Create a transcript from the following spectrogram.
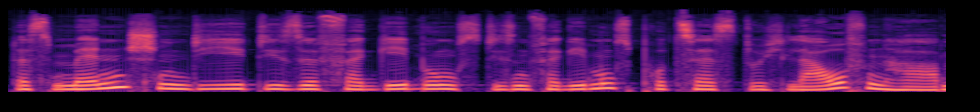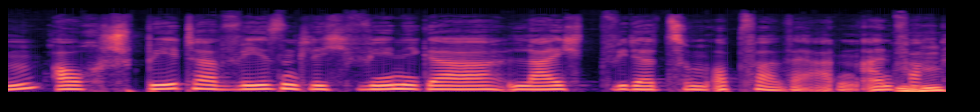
dass Menschen, die diese Vergebungs, diesen Vergebungsprozess durchlaufen haben, auch später wesentlich weniger leicht wieder zum Opfer werden. Einfach, mhm.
